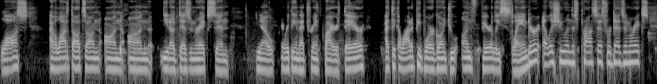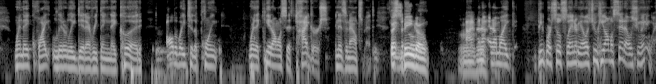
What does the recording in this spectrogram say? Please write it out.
loss. I have a lot of thoughts on on on you know Desmond Ricks and you know everything that transpired there. I think a lot of people are going to unfairly slander LSU in this process for Desmond Ricks when they quite literally did everything they could, all the way to the point where the kid almost says Tigers in his announcement. Thank, So- bingo. I, and. I, and I'm like, people are still slandering LSU. He almost said LSU anyway.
